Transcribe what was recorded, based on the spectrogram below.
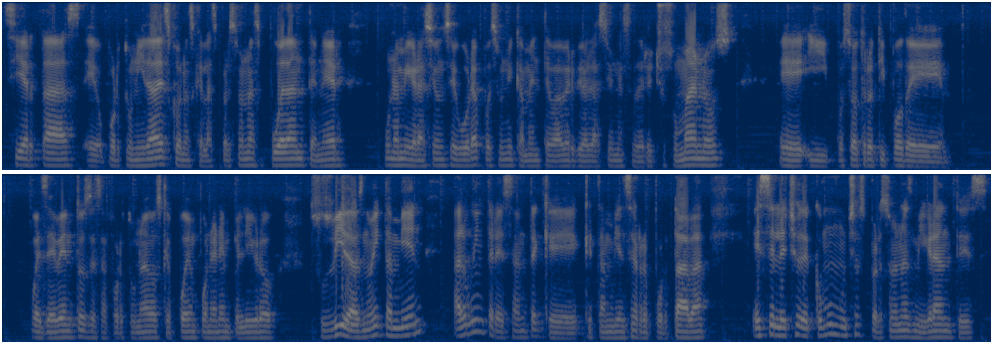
ciertas eh, oportunidades con las que las personas puedan tener una migración segura, pues únicamente va a haber violaciones a derechos humanos eh, y pues otro tipo de, pues, de eventos desafortunados que pueden poner en peligro sus vidas, ¿no? Y también algo interesante que, que también se reportaba es el hecho de cómo muchas personas migrantes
